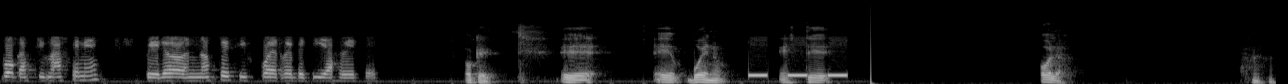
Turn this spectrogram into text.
pocas imágenes, pero no sé si fue repetidas veces. Ok. Eh, eh, bueno, este. Hola.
